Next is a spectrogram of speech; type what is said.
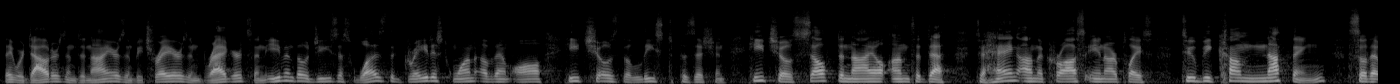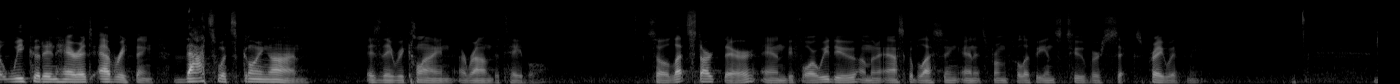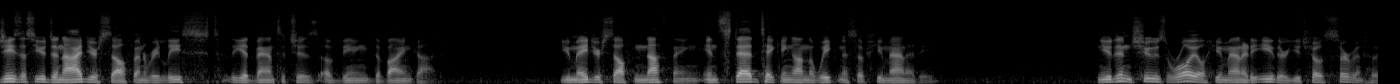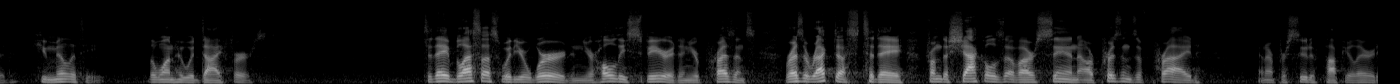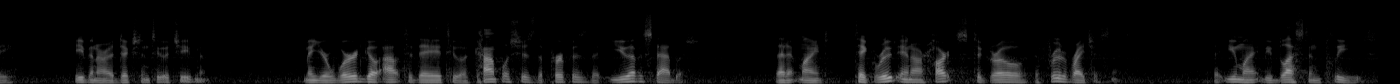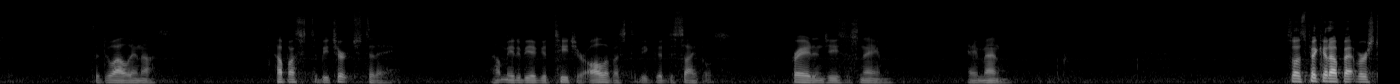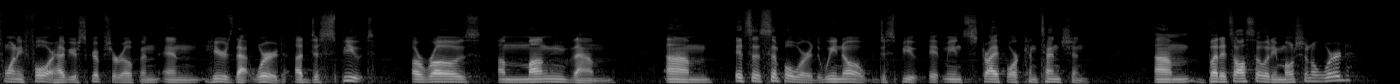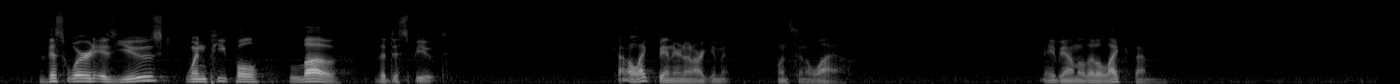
They were doubters and deniers and betrayers and braggarts. And even though Jesus was the greatest one of them all, he chose the least position. He chose self denial unto death, to hang on the cross in our place, to become nothing so that we could inherit everything. That's what's going on as they recline around the table. So let's start there. And before we do, I'm going to ask a blessing, and it's from Philippians 2, verse 6. Pray with me. Jesus, you denied yourself and released the advantages of being divine God. You made yourself nothing, instead, taking on the weakness of humanity. You didn't choose royal humanity either. You chose servanthood, humility, the one who would die first. Today, bless us with your word and your Holy Spirit and your presence. Resurrect us today from the shackles of our sin, our prisons of pride, and our pursuit of popularity, even our addiction to achievement. May your word go out today to accomplishes the purpose that you have established, that it might take root in our hearts to grow the fruit of righteousness, that you might be blessed and pleased to dwell in us. Help us to be church today. Help me to be a good teacher, all of us to be good disciples. Pray it in Jesus' name. Amen. So let's pick it up at verse 24. Have your scripture open, and here's that word a dispute arose among them. Um, it's a simple word. We know dispute, it means strife or contention. Um, but it's also an emotional word. This word is used when people love the dispute. Kind of like being in an argument once in a while. Maybe I'm a little like them.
